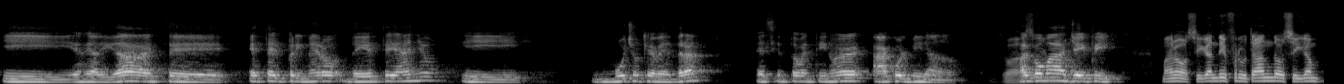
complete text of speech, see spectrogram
y en realidad este, este es el primero de este año y muchos que vendrán. El 129 ha culminado. Algo más. JP. Mano, sigan disfrutando, sigan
